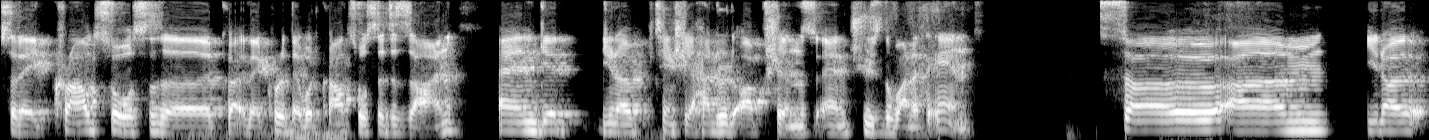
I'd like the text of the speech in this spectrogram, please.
So they crowdsource the they, they would crowdsource a design and get you know potentially 100 options and choose the one at the end. So um, you know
